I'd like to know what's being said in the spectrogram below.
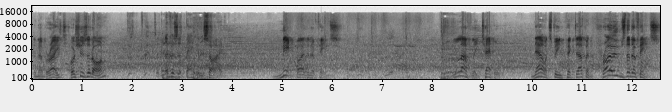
The number eight pushes it on, delivers it back inside. Met by the defence. Lovely tackle. Now it's been picked up and probes the defence.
